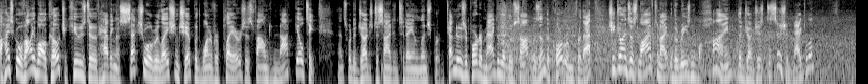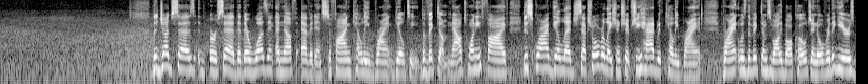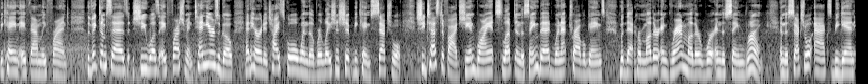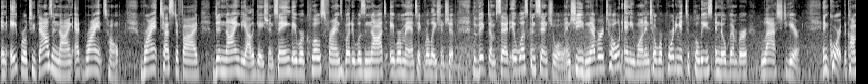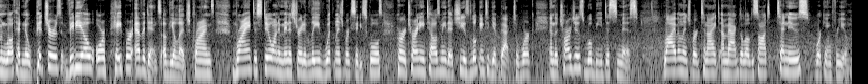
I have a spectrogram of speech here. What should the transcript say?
A high school volleyball coach accused of having a sexual relationship with one of her players is found not guilty. That's what a judge decided today in Lynchburg. 10 News reporter Magdala Lusant was in the courtroom for that. She joins us live tonight with the reason behind the judge's decision. Magdala? The judge says or said that there wasn't enough evidence to find Kelly Bryant guilty. The victim, now 25, described the alleged sexual relationship she had with Kelly Bryant. Bryant was the victim's volleyball coach and over the years became a family friend. The victim says she was a freshman 10 years ago at Heritage High School when the relationship became sexual. She testified she and Bryant slept in the same bed when at travel games, but that her mother and grandmother were in the same room. And the the sexual acts began in April 2009 at Bryant's home. Bryant testified denying the allegation, saying they were close friends, but it was not a romantic relationship. The victim said it was consensual and she never told anyone until reporting it to police in November last year. In court, the Commonwealth had no pictures, video, or paper evidence of the alleged crimes. Bryant is still on administrative leave with Lynchburg City Schools. Her attorney tells me that she is looking to get back to work and the charge charges will be dismissed. Live in Lynchburg tonight, I'm Magdala Lusant, 10 News, working for you.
